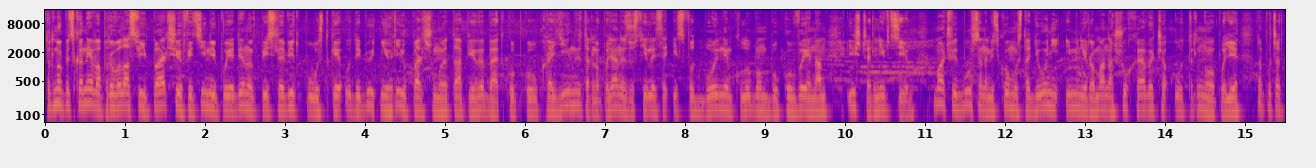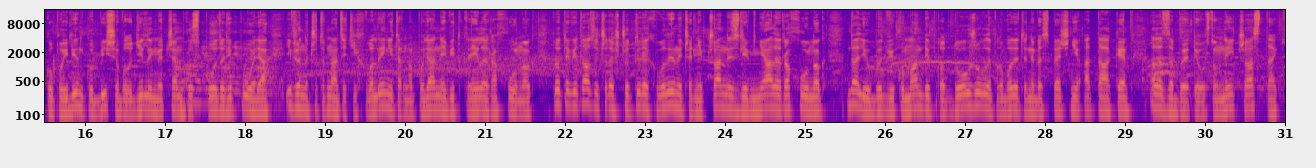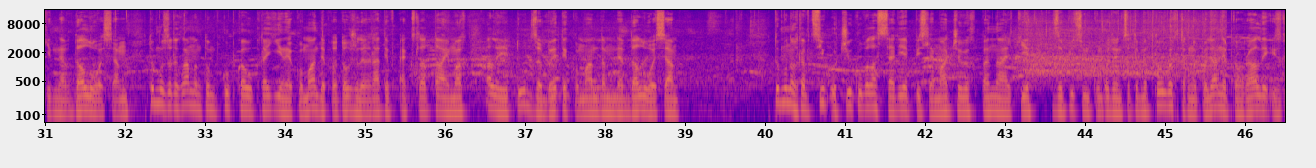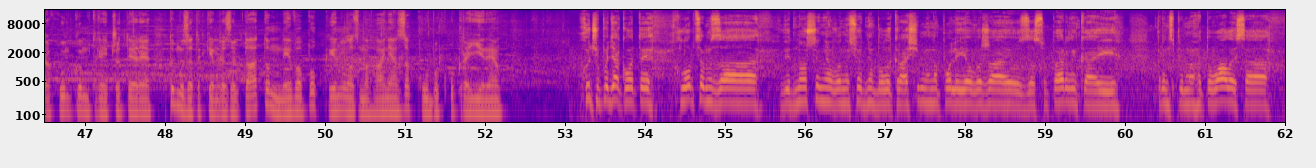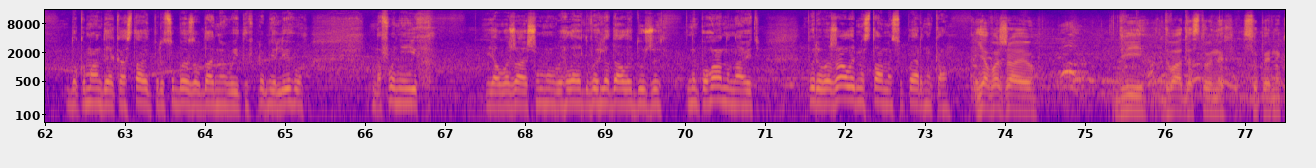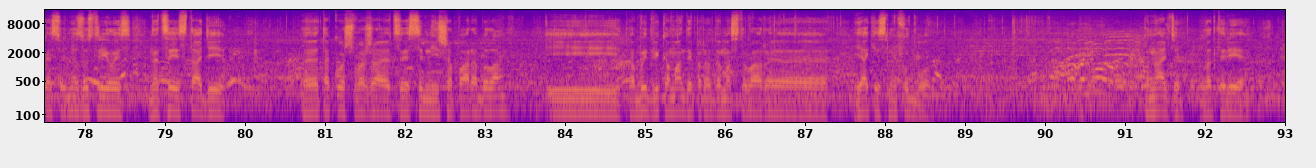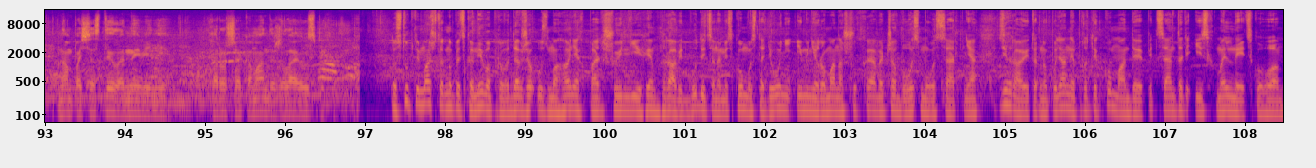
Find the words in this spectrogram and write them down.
Тернопільська Нива провела свій перший офіційний поєдинок після відпустки. У дебютній грі в першому етапі ВБЕТ Кубку України тернополяни зустрілися із футбольним клубом Буковина із Чернівців. Матч відбувся на міському стадіоні імені Романа Шухевича у Тернополі. На початку поєдинку більше володіли м'ячем господарі поля. І вже на 14-й хвилині тернополяни відкрили рахунок. Проте відразу через 4 хвилини чернівчани зрівняли рахунок. Далі обидві команди продовжували проводити небезпечні атаки, але забити основний час так і не вдалося. Тому за регламентом Кубка України команди продовжили грати в екстратаймах, але і тут забити командам не вдалося. Тому на гравців очікувала серія післяматчевих пенальті. За підсумком 11-метрових тернополяни програли із рахунком 3-4. Тому за таким результатом Нива покинула змагання за Кубок України. Хочу подякувати хлопцям за відношення. Вони сьогодні були кращими на полі, я вважаю, за суперника. І, в принципі, ми готувалися до команди, яка ставить перед собою завдання вийти в прем'єр-лігу. На фоні їх я вважаю, що ми виглядали дуже непогано, навіть переважали містами суперника. Я вважаю, дві, два достойних суперника сьогодні зустрілись на цій стадії. Е, Також вважаю, це сильніша пара була. І обидві команди продемонстрували якісний футбол. Пенальті, лотерея. Нам пощастило, не війні. Хороша команда, желаю успіху. Наступний матч Тернопільська Нива проведе вже у змаганнях першої ліги. Гра відбудеться на міському стадіоні імені Романа Шухевича 8 серпня. Зіграють тернополяни проти команди «Епіцентр» із Хмельницького.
